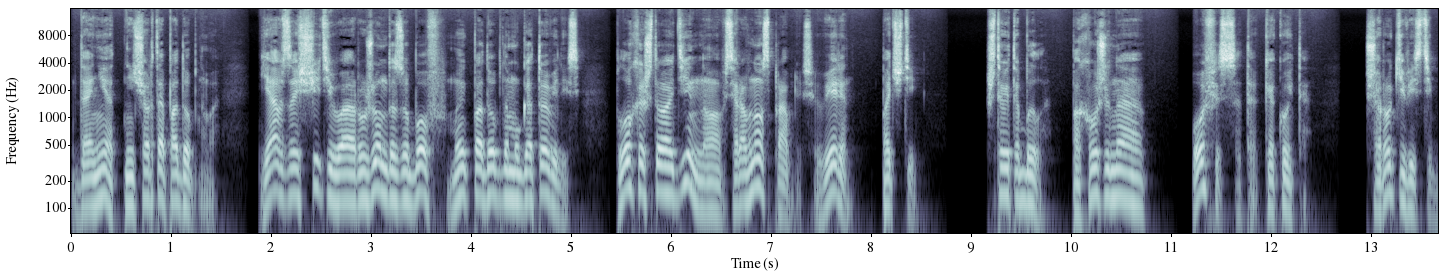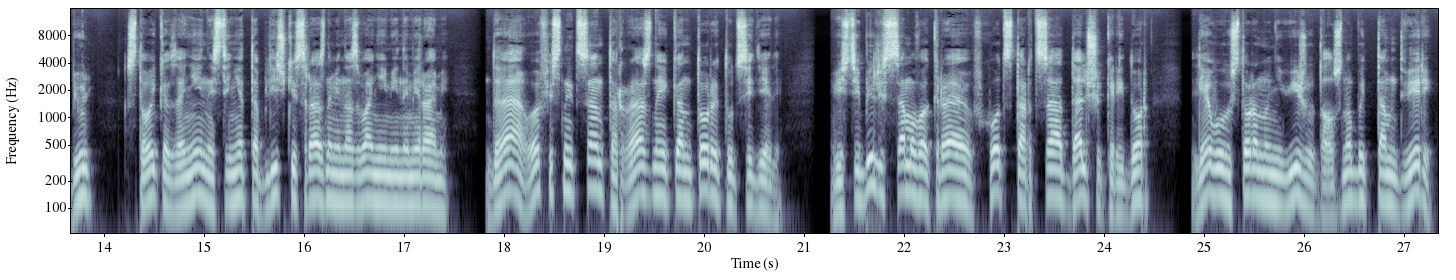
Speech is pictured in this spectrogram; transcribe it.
Да нет, ни черта подобного. Я в защите вооружен до зубов, мы к подобному готовились. Плохо, что один, но все равно справлюсь, уверен? Почти. Что это было? Похоже на... офис это какой-то. Широкий вестибюль, стойка, за ней на стене таблички с разными названиями и номерами. Да, офисный центр, разные конторы тут сидели. Вестибюль с самого края, вход с торца, дальше коридор. Левую сторону не вижу, должно быть там двери,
